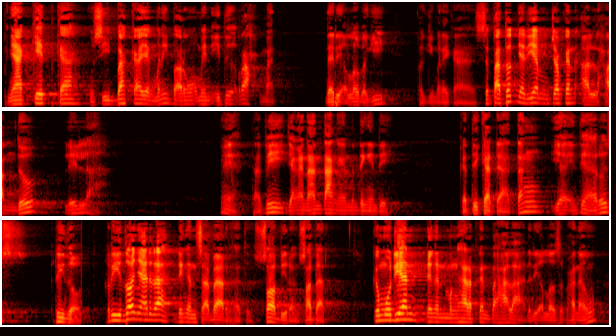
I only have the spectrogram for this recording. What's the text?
Penyakitkah, musibahkah yang menimpa orang mukmin itu rahmat dari Allah bagi bagi mereka. Sepatutnya dia mengucapkan alhamdulillah. Ya, tapi jangan nantang yang penting inti. Ketika datang ya inti harus ridho. Ridhonya adalah dengan sabar satu, sabiran, sabar. Kemudian dengan mengharapkan pahala dari Allah Subhanahu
